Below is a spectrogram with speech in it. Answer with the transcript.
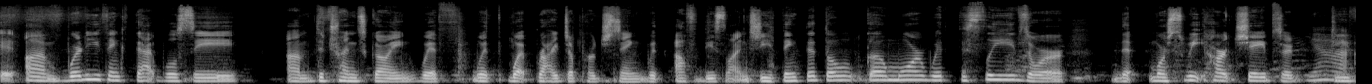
it- Um, where do you think that we'll see um, the trends going with with what brides are purchasing with off of these lines? Do you think that they'll go more with the sleeves or the more sweetheart shapes, or Yeah, do you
